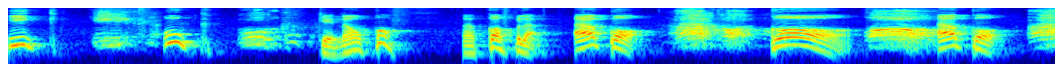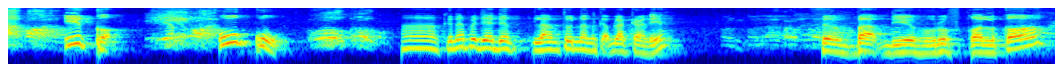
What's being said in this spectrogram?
Ik. Uk. Okay, now qaf. Ha, qaf pula. Aqa. Qa. Aqa. Iqa. Uku. Ha, kenapa dia ada lantunan kat belakang dia? Sebab dia huruf qalqa.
